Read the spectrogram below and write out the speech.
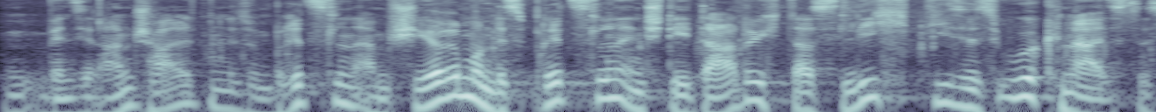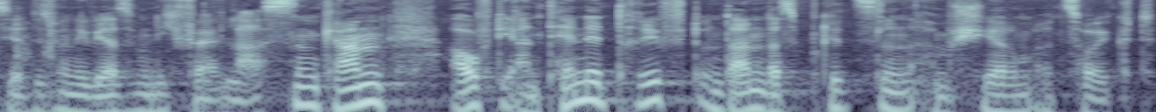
wenn Sie ihn anschalten, so ein Britzeln am Schirm und das Britzeln entsteht dadurch, dass Licht dieses Urknalls, das ja das Universum nicht verlassen kann, auf die Antenne trifft und dann das Britzeln am Schirm erzeugt.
